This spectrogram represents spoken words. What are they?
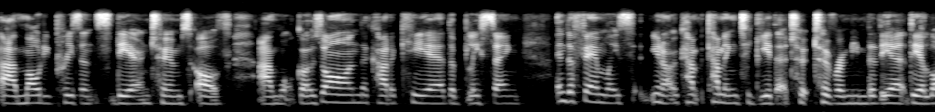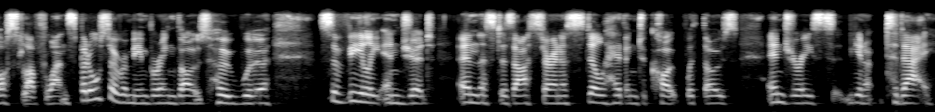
uh, Māori presence there in terms of um, what goes on, the karakia, the blessing, and the families, you know, com- coming together to, to remember their, their lost loved ones, but also remembering those who were severely injured in this disaster and are still having to cope with those injuries, you know, today.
